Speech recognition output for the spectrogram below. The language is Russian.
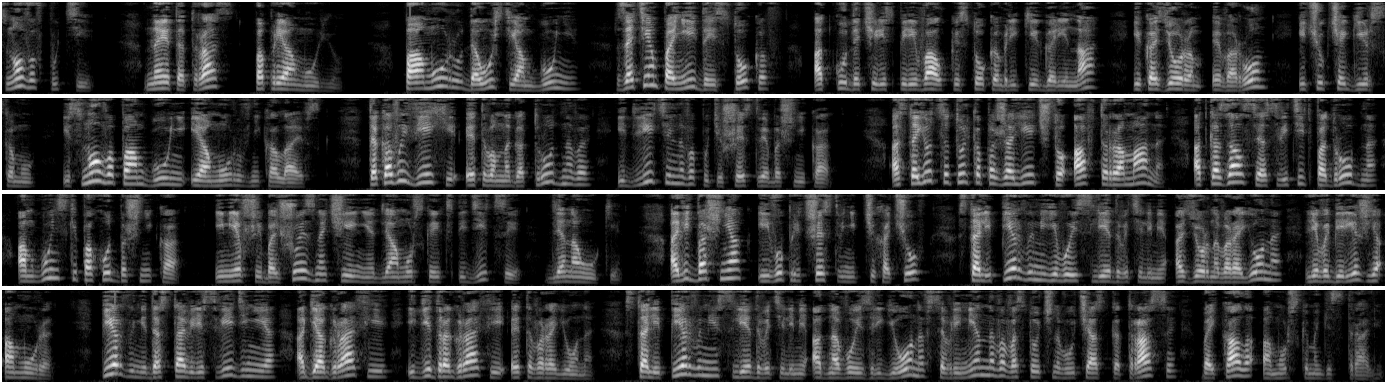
снова в пути. На этот раз по Преамурью. По Амуру до устья Амгуни, затем по ней до истоков, откуда через перевал к истокам реки Горина и к озерам Эворон и Чукчагирскому, и снова по Амгуни и Амуру в Николаевск. Таковы вехи этого многотрудного и длительного путешествия башняка. Остается только пожалеть, что автор романа отказался осветить подробно Амгуньский поход башняка, имевший большое значение для Амурской экспедиции, для науки. А ведь Башняк и его предшественник Чихачев стали первыми его исследователями озерного района левобережья Амура. Первыми доставили сведения о географии и гидрографии этого района, стали первыми исследователями одного из регионов современного восточного участка трассы Байкала-Амурской магистрали.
